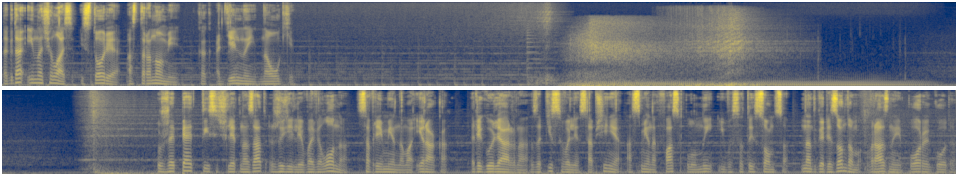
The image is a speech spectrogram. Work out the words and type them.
Тогда и началась история астрономии как отдельной науки. Уже 5000 лет назад жители Вавилона, современного Ирака, регулярно записывали сообщения о сменах фаз Луны и высоты Солнца над горизонтом в разные поры года.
